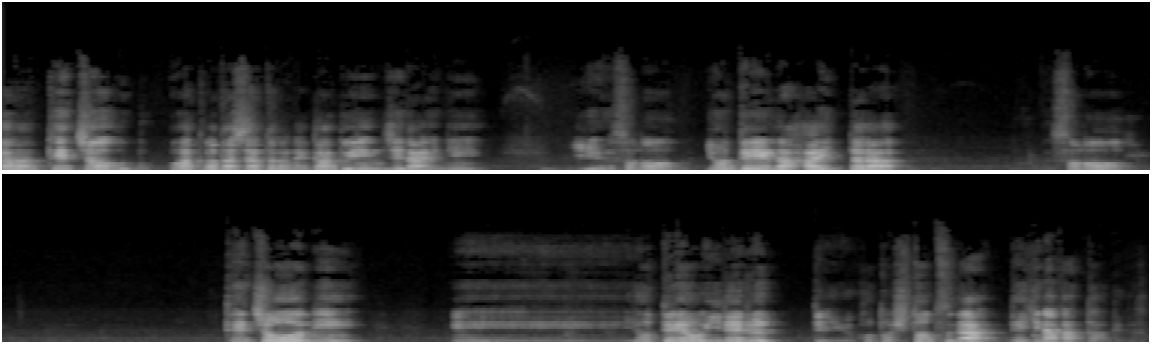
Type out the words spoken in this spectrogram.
だから手帳私だったらね学院時代にその予定が入ったらその手帳に、えー、予定を入れるっていうこと一つができなかったわけです。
